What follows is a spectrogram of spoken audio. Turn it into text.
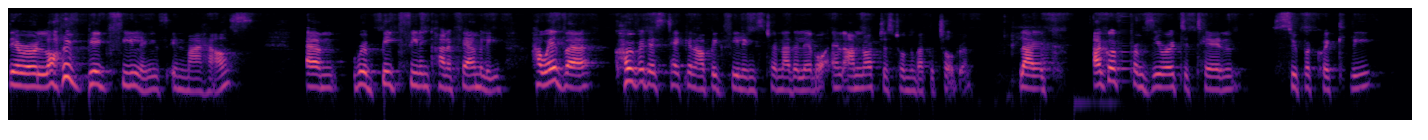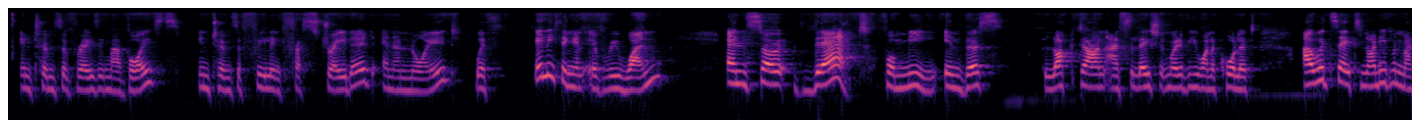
There are a lot of big feelings in my house. Um, we're a big feeling kind of family. However, COVID has taken our big feelings to another level. And I'm not just talking about the children. Like, I go from zero to 10 super quickly in terms of raising my voice. in terms of feeling frustrated and annoyed with anything and everyone. And so, that for me in this lockdown, isolation, whatever you want to call it, I would say it's not even my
